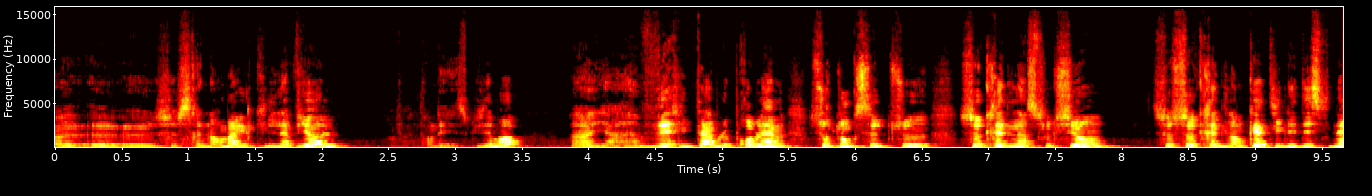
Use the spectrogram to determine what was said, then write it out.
euh, ce serait normal qu'ils la violent. attendez, excusez-moi, hein, il y a un véritable problème. Surtout que ce, secret de l'instruction, ce secret de l'enquête, il est destiné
